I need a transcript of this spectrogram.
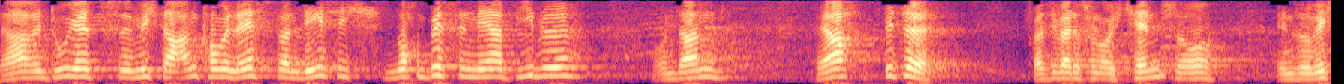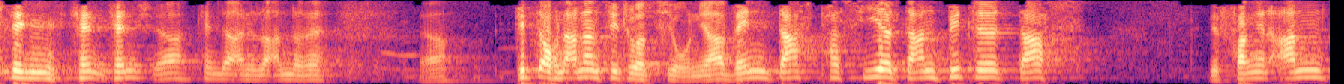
ja, wenn du jetzt mich da ankommen lässt, dann lese ich noch ein bisschen mehr Bibel und dann, ja, bitte. Ich weiß nicht, wer das von euch kennt, so in so richtigen, kennt, kennt, ja, kennt der eine oder andere, ja. Gibt auch in anderen Situationen, ja, wenn das passiert, dann bitte das. Wir fangen an,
